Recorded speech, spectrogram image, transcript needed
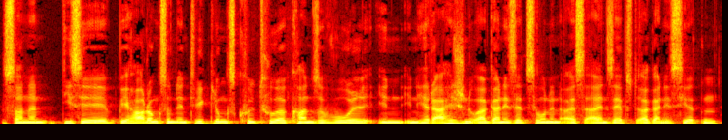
sondern diese Beharrungs- und Entwicklungskultur kann sowohl in, in hierarchischen Organisationen als auch in selbstorganisierten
